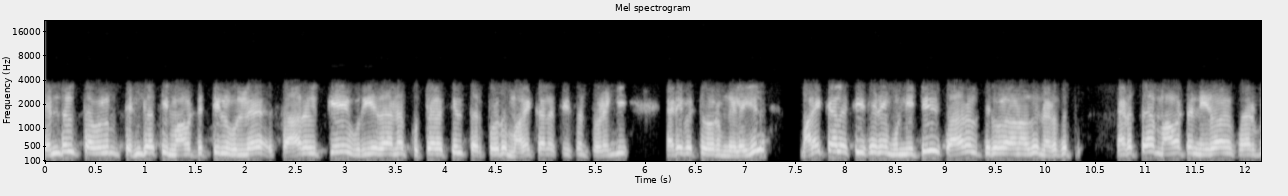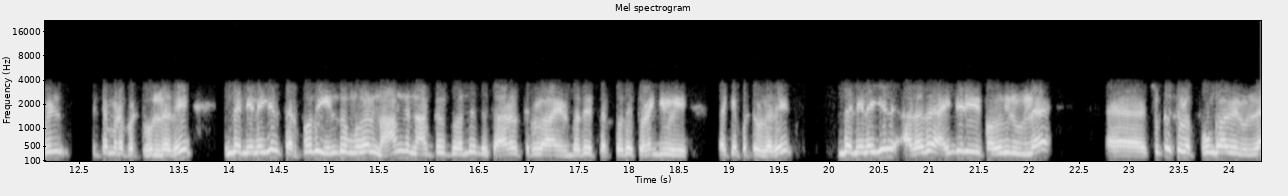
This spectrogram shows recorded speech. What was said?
தென்றல் தவழும் தென்காசி மாவட்டத்தில் உள்ள சாரலுக்கே உரியதான குற்றாலத்தில் தற்போது மழைக்கால சீசன் தொடங்கி நடைபெற்று வரும் நிலையில் மழைக்கால சீசனை முன்னிட்டு சாரல் திருவிழாவானது நடத்த நடத்த மாவட்ட நிர்வாகம் சார்பில் திட்டமிடப்பட்டுள்ளது. இந்த நிலையில் தற்போது இன்று முதல் நான்கு நாட்களுக்கு வந்து இந்த சாரல் திருவிழா என்பது தற்போது தொடங்கி வைக்கப்பட்டுள்ளது. இந்த நிலையில் அதாவது ஐந்தருவி பகுதியில் உள்ள சுற்றுச்சூழல் பூங்காவில் உள்ள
